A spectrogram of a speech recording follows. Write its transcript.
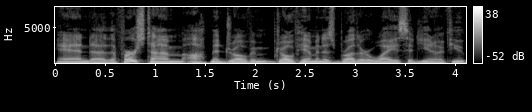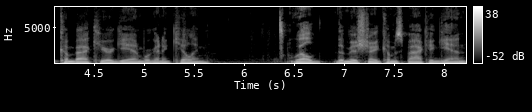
And uh, the first time Ahmed drove him, drove him and his brother away. He said, "You know, if you come back here again, we're going to kill him." Well, the missionary comes back again,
